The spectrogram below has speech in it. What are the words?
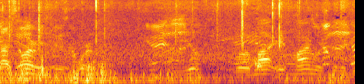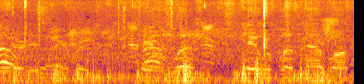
That's the only reason it was horrible. Well, my, mine was going to go there this year, but Caleb left. Caleb left Padlock.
